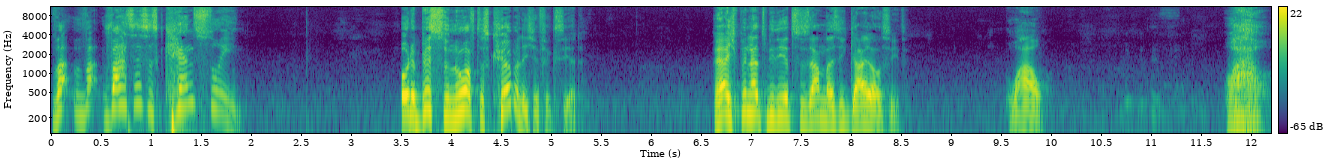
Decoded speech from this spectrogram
Was ist es? Kennst du ihn? Oder bist du nur auf das Körperliche fixiert? Ja, ich bin halt mit dir zusammen, weil sie geil aussieht. Wow. Wow.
